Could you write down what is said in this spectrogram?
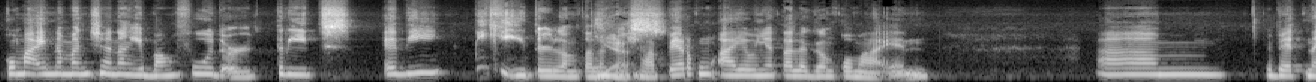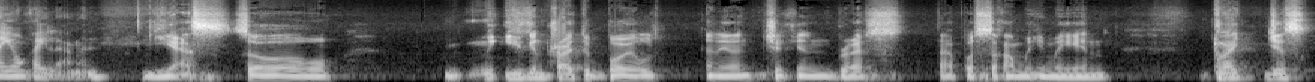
kumain naman siya ng ibang food or treats, edi picky eater lang talaga Yes. siya. Pero kung ayaw niya talagang kumain, um, vet na yung kailangan. Yes. So, you can try to boil ano yun, chicken breast tapos saka mo himayin. Try just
